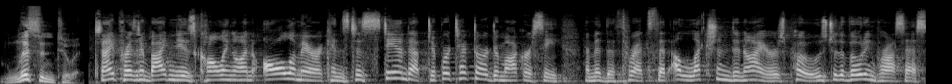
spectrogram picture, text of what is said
Listen to it. Tonight, President Biden is calling on all Americans to stand up to protect our democracy amid the threats that election deniers pose to the voting process.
